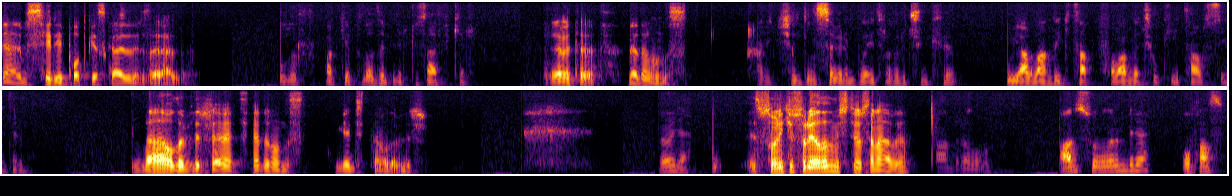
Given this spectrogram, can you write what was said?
yani bir seri podcast kaydederiz herhalde. Olur. Bak yapılabilir. Güzel fikir. Evet evet. Neden olmasın? Hani çılgın severim Blade Runner'ı çünkü. Uyarlandığı kitap falan da çok iyi tavsiye ederim. Ha olabilir evet. Neden olmasın? Gerçekten olabilir. Böyle. E, son iki soruyu alalım istiyorsan abi. Tamamdır alalım. Abi soruların biri ofansif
